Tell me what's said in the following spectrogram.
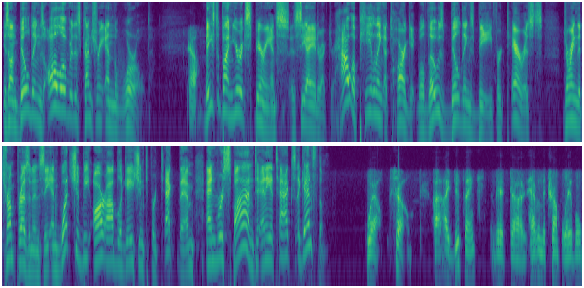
is on buildings all over this country and the world. Yeah. Based upon your experience as CIA director, how appealing a target will those buildings be for terrorists during the Trump presidency, and what should be our obligation to protect them and respond to any attacks against them? Well, So I do think that uh, having the Trump label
